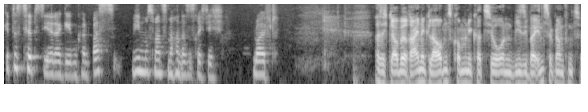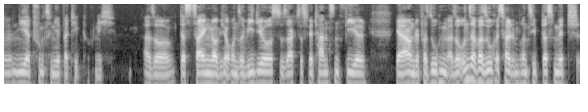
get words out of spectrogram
Gibt es Tipps, die ihr da geben könnt? Was, wie muss man es machen, dass es richtig läuft? Also ich glaube, reine Glaubenskommunikation, wie sie bei Instagram funktioniert, funktioniert bei TikTok nicht. Also das zeigen, glaube ich, auch unsere Videos. Du sagtest, wir tanzen viel. Ja, und wir versuchen, also unser Versuch ist halt im Prinzip, das mit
